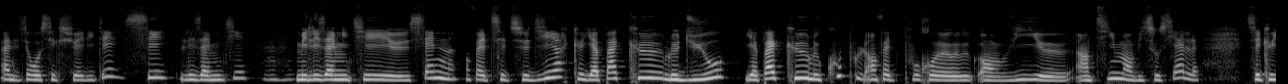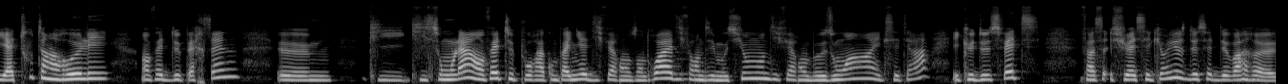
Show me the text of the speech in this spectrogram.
à l'hétérosexualité, c'est les amitiés. Mm-hmm. Mais les amitiés euh, saines, en fait, c'est de se dire qu'il n'y a pas que le duo il n'y a pas que le couple, en fait, pour euh, en vie euh, intime, en vie sociale. C'est qu'il y a tout un relais, en fait, de personnes euh, qui, sont là, en fait, pour accompagner à différents endroits, différentes émotions, différents besoins, etc. Et que de ce fait, Enfin, je suis assez curieuse de cette de voir euh,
